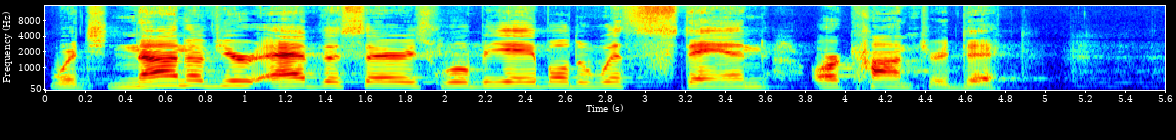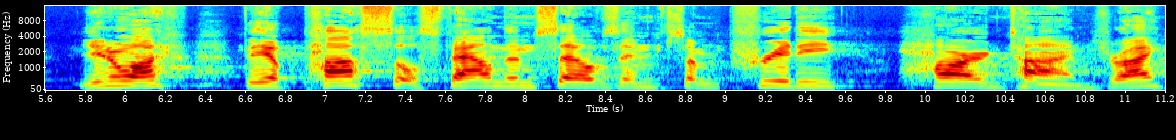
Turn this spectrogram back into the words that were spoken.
which none of your adversaries will be able to withstand or contradict. You know what? The apostles found themselves in some pretty hard times, right?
